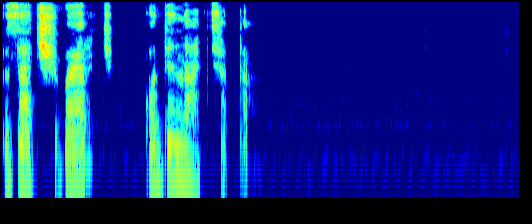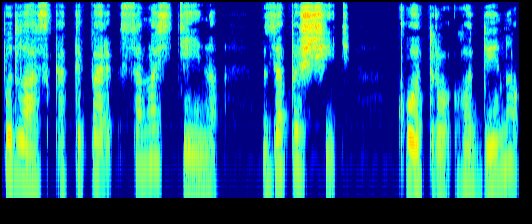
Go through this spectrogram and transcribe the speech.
за чверть одинадцята. Будь ласка, тепер самостійно запишіть, котру годину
